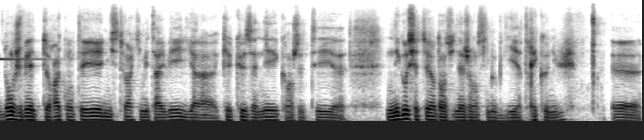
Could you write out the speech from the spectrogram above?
Donc je vais te raconter une histoire qui m'est arrivée il y a quelques années quand j'étais négociateur dans une agence immobilière très connue. Euh,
